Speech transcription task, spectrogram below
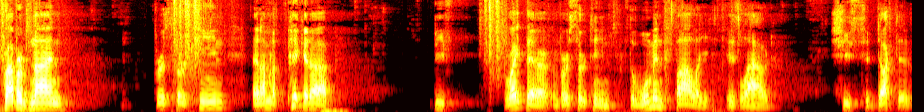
Proverbs 9, verse 13, and I'm going to pick it up be, right there in verse 13. The woman folly is loud. She's seductive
